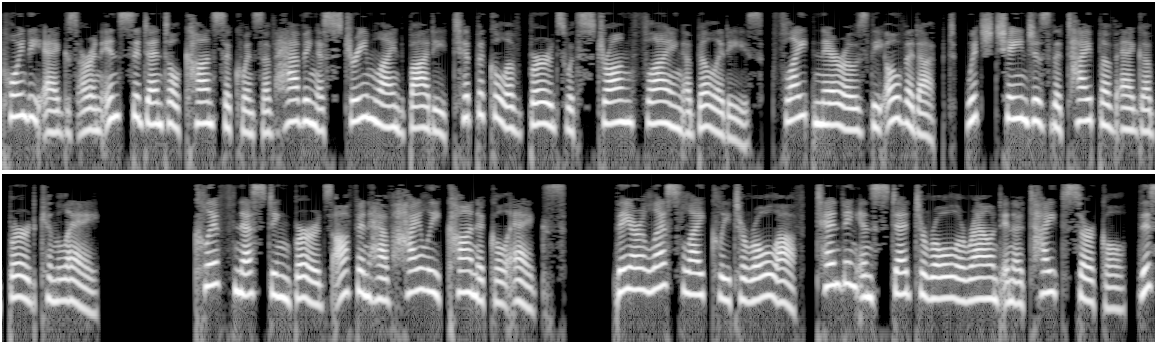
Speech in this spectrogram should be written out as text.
pointy eggs are an incidental consequence of having a streamlined body typical of birds with strong flying abilities. Flight narrows the oviduct, which changes the type of egg a bird can lay. Cliff nesting birds often have highly conical eggs. They are less likely to roll off, tending instead to roll around in a tight circle. This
